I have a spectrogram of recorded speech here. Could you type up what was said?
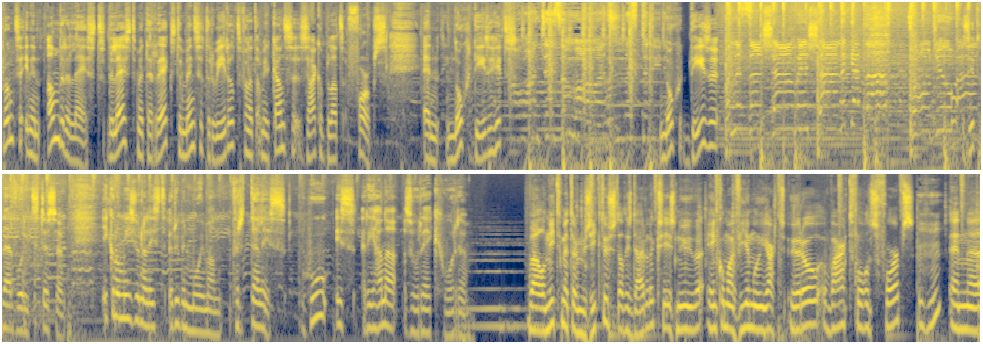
pronkt ze in een andere lijst. De lijst met de rijkste mensen ter wereld van het Amerikaanse zakenblad Forbes. En nog deze hit. Nog deze zit daarvoor iets tussen. Economiejournalist Ruben Mooiman, vertel eens, hoe is Rihanna zo rijk geworden? Wel, niet met haar muziek dus, dat is duidelijk. Ze is nu 1,4 miljard euro waard volgens Forbes. En uh,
